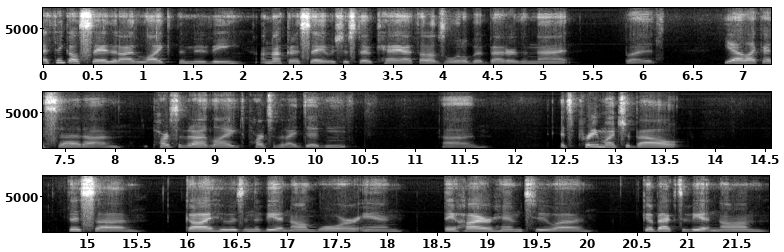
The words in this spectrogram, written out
I think I'll say that I liked the movie. I'm not going to say it was just okay. I thought it was a little bit better than that. But, yeah, like I said, um, parts of it I liked, parts of it I didn't. Uh, it's pretty much about this uh, guy who was in the Vietnam War, and they hire him to uh, go back to Vietnam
